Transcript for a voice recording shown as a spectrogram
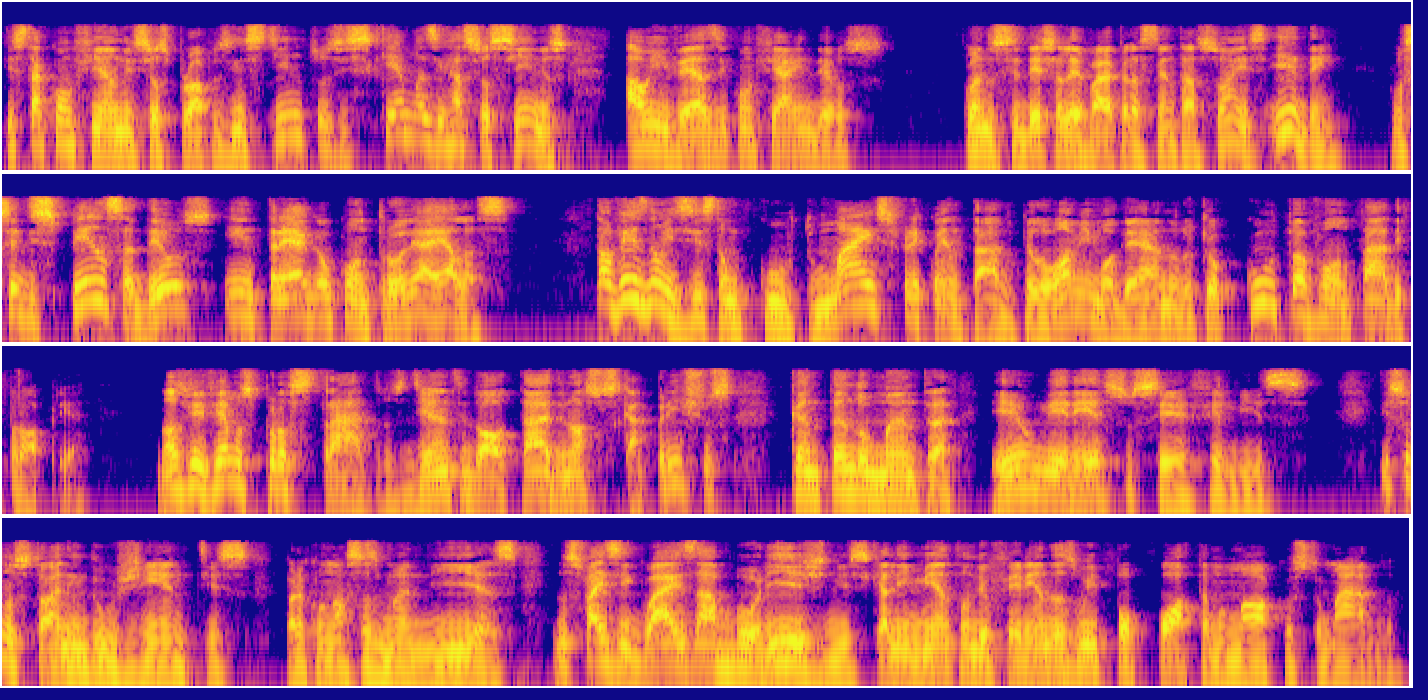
está confiando em seus próprios instintos, esquemas e raciocínios, ao invés de confiar em Deus. Quando se deixa levar pelas tentações, idem. Você dispensa Deus e entrega o controle a elas. Talvez não exista um culto mais frequentado pelo homem moderno do que o culto à vontade própria. Nós vivemos prostrados diante do altar de nossos caprichos, cantando o mantra: Eu mereço ser feliz. Isso nos torna indulgentes para com nossas manias, nos faz iguais a aborígenes que alimentam de oferendas um hipopótamo mal acostumado.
